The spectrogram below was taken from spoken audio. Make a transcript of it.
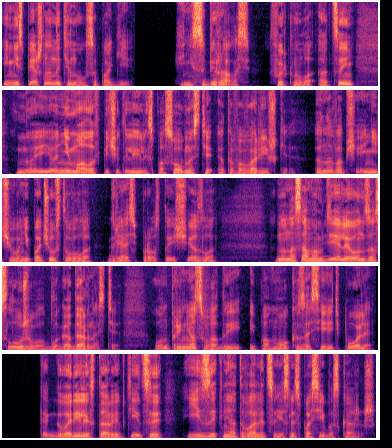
и неспешно натянул сапоги. «И не собиралась», — фыркнула Ацинь, но ее немало впечатлили способности этого воришки. Она вообще ничего не почувствовала, грязь просто исчезла. Но на самом деле он заслуживал благодарности — он принес воды и помог засеять поле. Как говорили старые птицы, язык не отвалится, если спасибо скажешь.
